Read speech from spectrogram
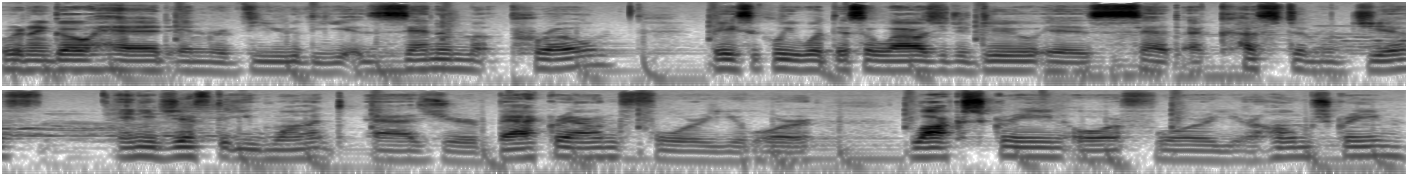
we're gonna go ahead and review the Xenim Pro. Basically what this allows you to do is set a custom GIF any GIF that you want as your background for your lock screen or for your home screen.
